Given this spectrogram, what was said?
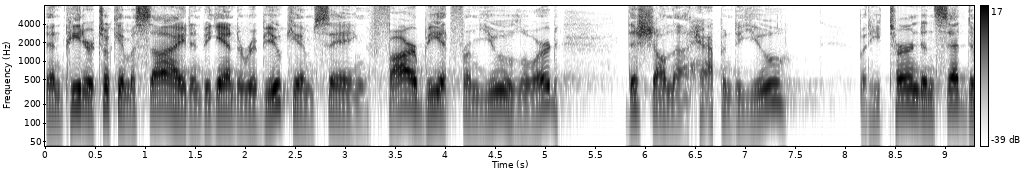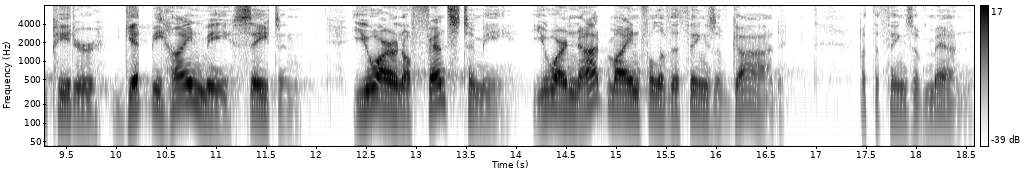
Then Peter took him aside and began to rebuke him, saying, Far be it from you, Lord. This shall not happen to you. But he turned and said to Peter, Get behind me, Satan. You are an offense to me. You are not mindful of the things of God, but the things of men.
